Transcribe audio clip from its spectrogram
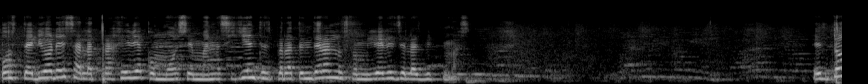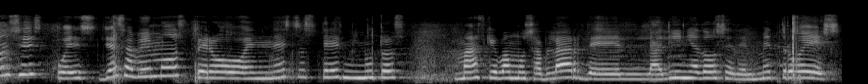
posteriores a la tragedia como semanas siguientes para atender a los familiares de las víctimas. Entonces, pues ya sabemos, pero en estos tres minutos más que vamos a hablar de la línea 12 del metro es,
